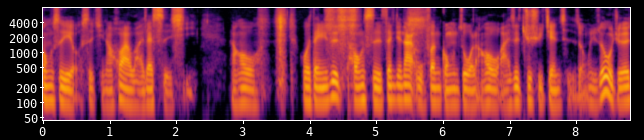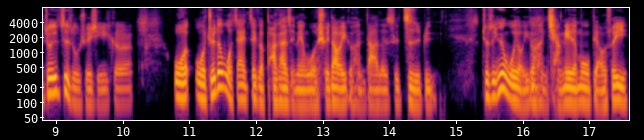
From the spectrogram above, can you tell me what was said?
公司也有事情，然后后来我还在实习，然后 我等于是同时身兼大概五份工作，然后我还是继续坚持这种东西，所以我觉得就是自主学习一个，我我觉得我在这个 podcast 里面我学到一个很大的是自律，就是因为我有一个很强烈的目标，所以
